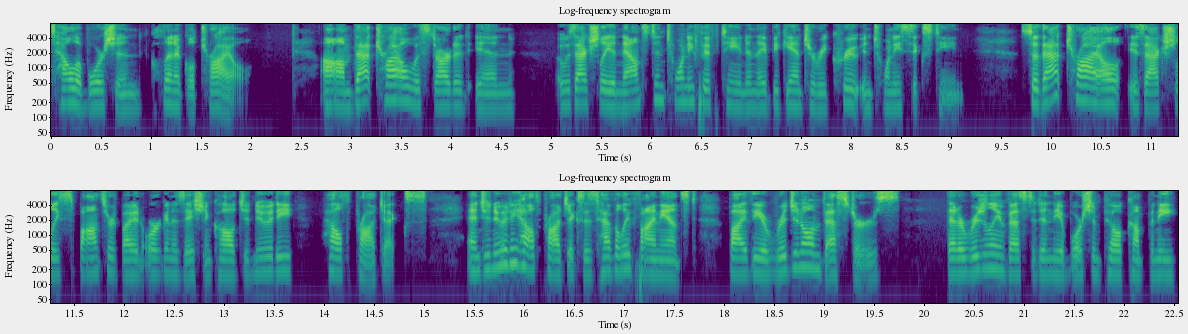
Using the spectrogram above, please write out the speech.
teleabortion clinical trial. Um, that trial was started in, it was actually announced in 2015, and they began to recruit in 2016. So, that trial is actually sponsored by an organization called Gynuity Health Projects. And Gynuity Health Projects is heavily financed by the original investors that originally invested in the abortion pill company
